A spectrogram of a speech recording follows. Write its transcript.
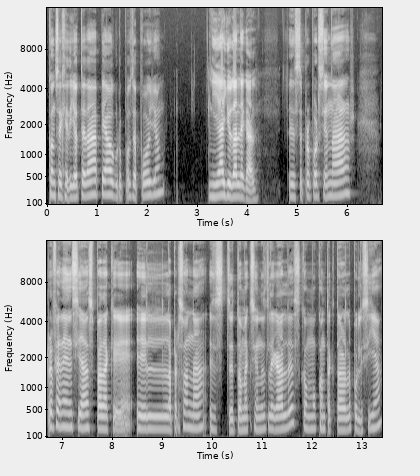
consejería terapia o grupos de apoyo y ayuda legal. Este, proporcionar referencias para que la persona este, tome acciones legales como contactar a la policía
